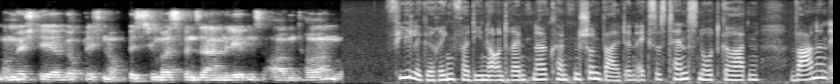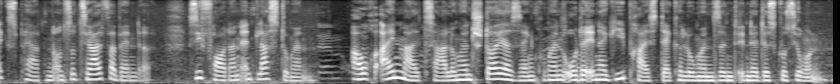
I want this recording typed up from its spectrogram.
man möchte ja wirklich noch ein bisschen was von seinem Lebensabend haben. Viele Geringverdiener und Rentner könnten schon bald in Existenznot geraten, warnen Experten und Sozialverbände. Sie fordern Entlastungen. Auch Einmalzahlungen, Steuersenkungen oder Energiepreisdeckelungen sind in der Diskussion.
